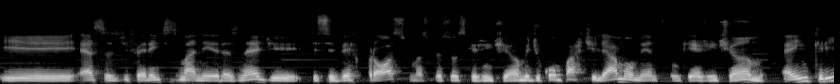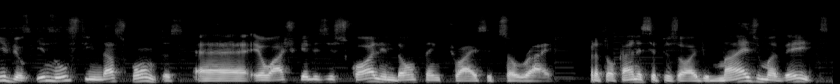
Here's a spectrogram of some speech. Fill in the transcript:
e essas diferentes maneiras, né, de, de se ver próximo às pessoas que a gente ama e de compartilhar momentos com quem a gente ama é incrível. E no fim das contas, é, eu acho que eles escolhem Don't Think Twice It's Alright para tocar nesse episódio mais uma vez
